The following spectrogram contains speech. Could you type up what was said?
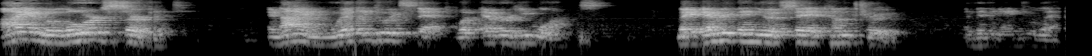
I am the Lord's servant, and I am willing to accept whatever He wants. May everything you have said come true. And then the angel left.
